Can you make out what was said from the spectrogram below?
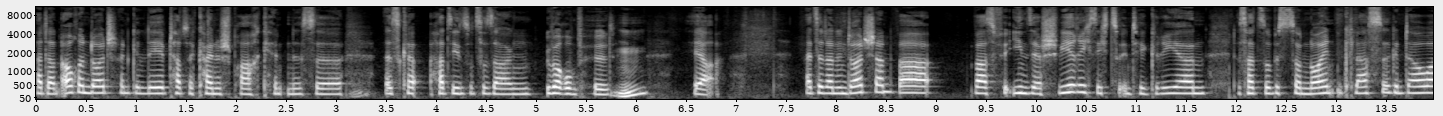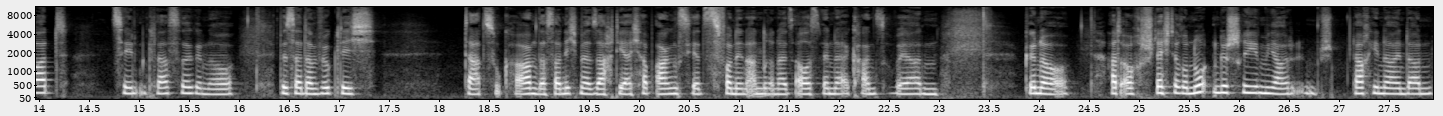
hat dann auch in Deutschland gelebt, hatte keine Sprachkenntnisse. Es hat ihn sozusagen überrumpelt. Mhm. Ja. Als er dann in Deutschland war, war es für ihn sehr schwierig, sich zu integrieren. Das hat so bis zur neunten Klasse gedauert, zehnten Klasse, genau, bis er dann wirklich dazu kam, dass er nicht mehr sagt, ja, ich habe Angst, jetzt von den anderen als Ausländer erkannt zu werden. Genau. Hat auch schlechtere Noten geschrieben, ja, im Nachhinein dann,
